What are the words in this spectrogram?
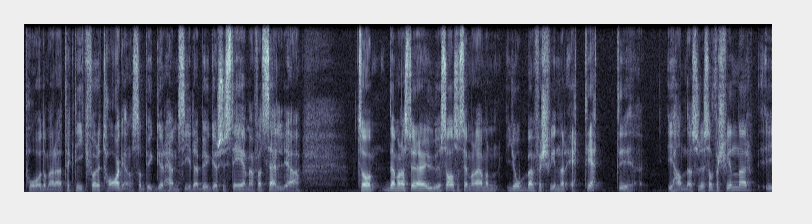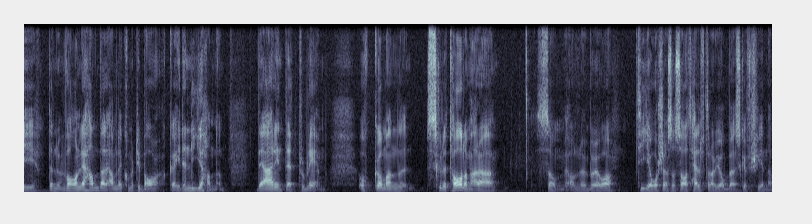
på de här teknikföretagen som bygger hemsidor, bygger systemen för att sälja. Så där man har studerat i USA så ser man att ja, jobben försvinner ett till ett i i handeln. Så det som försvinner i den vanliga handeln, ja, det kommer tillbaka i den nya handeln. Det är inte ett problem. Och om man skulle ta de här som, ja nu börjar vara tio år sedan som sa att hälften av jobben skulle försvinna,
